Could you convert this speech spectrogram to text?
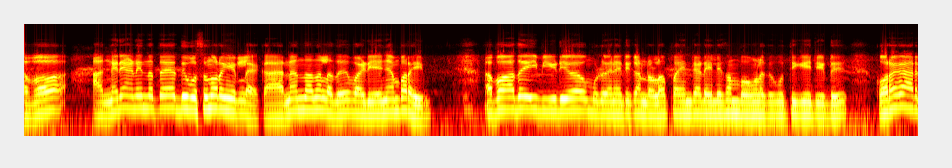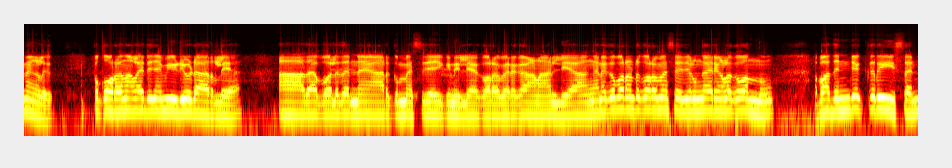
അപ്പോൾ അങ്ങനെയാണ് ഇന്നത്തെ ദിവസം തുടങ്ങിയിട്ടുള്ളത്. കാരണം എന്താണെന്നുള്ളത് വഴിയെ ഞാൻ പറയും. അപ്പോൾ അത് ഈ വീഡിയോ മുഴുവനായിട്ട് കണ്ടോളൂ. അപ്പോൾ അതിന്റെ ഇടയിൽ സംഭവങ്ങളൊക്കെ കുത്തി കയറ്റിയിട്ട് കുറേ കാരണങ്ങൾ ഇപ്പോൾ കുറേ നാളായിട്ട് ഞാൻ വീഡിയോ ഇടാറില്ല. അതേപോലെ തന്നെ ആർക്കും മെസ്സേജ് അയക്കണില്ല കുറേ പേരെ കാണാനില്ല അങ്ങനെയൊക്കെ പറഞ്ഞിട്ട് കുറേ മെസ്സേജുകളും കാര്യങ്ങളൊക്കെ വന്നു. അപ്പോൾ അതിന്റെയൊക്കെ റീസൺ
